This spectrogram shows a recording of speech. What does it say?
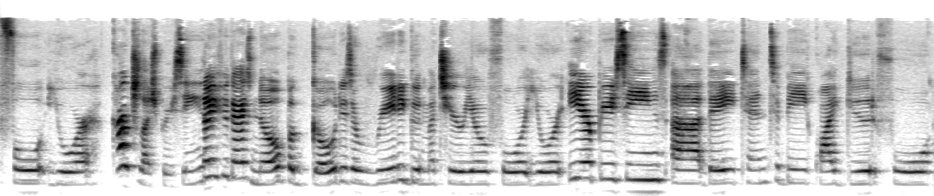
for your cartilage piercing. I don't know if you guys know, but gold is a really good material for your ear piercings. Uh, they tend to be quite good for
